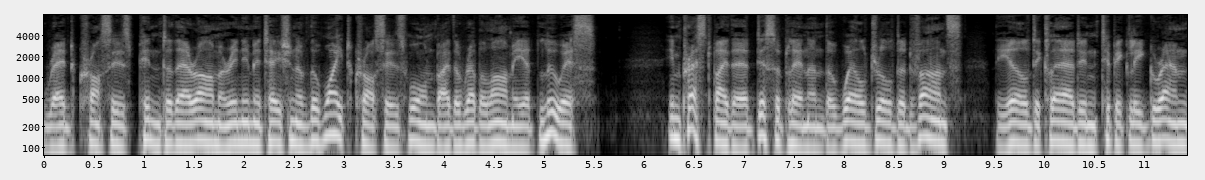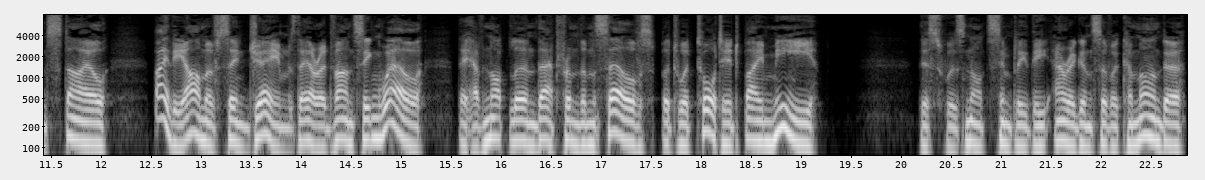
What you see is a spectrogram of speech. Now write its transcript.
red crosses pinned to their armour in imitation of the white crosses worn by the rebel army at Lewes. Impressed by their discipline and the well-drilled advance, the Earl declared in typically grand style, By the arm of St. James, they are advancing well. They have not learned that from themselves, but were taught it by me. This was not simply the arrogance of a commander.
